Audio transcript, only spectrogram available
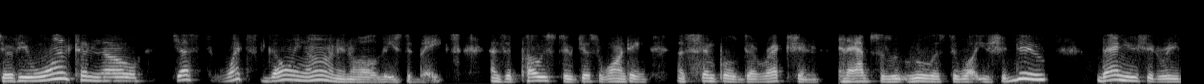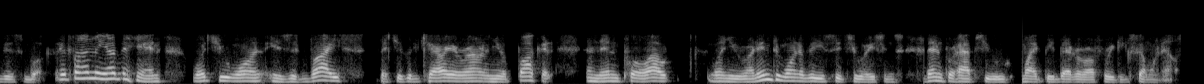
So if you want to know just what's going on in all these debates, as opposed to just wanting a simple direction, an absolute rule as to what you should do, then you should read this book. If, on the other hand, what you want is advice that you can carry around in your pocket and then pull out when you run into one of these situations, then perhaps you might be better off reading someone else.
